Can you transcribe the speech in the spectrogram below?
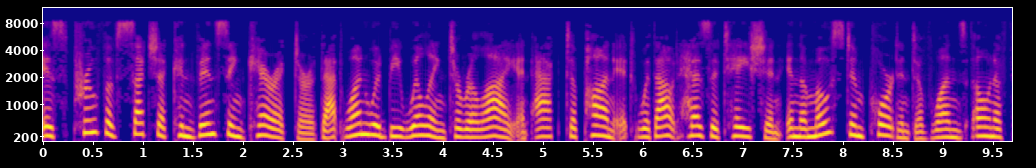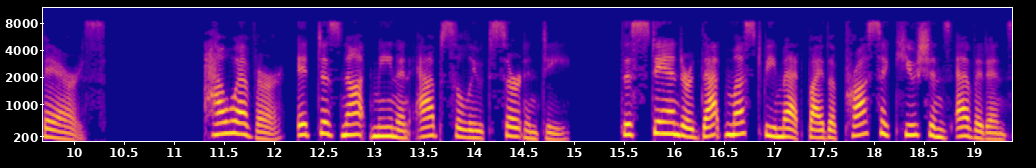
is proof of such a convincing character that one would be willing to rely and act upon it without hesitation in the most important of one's own affairs. However, it does not mean an absolute certainty, the standard that must be met by the prosecution's evidence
